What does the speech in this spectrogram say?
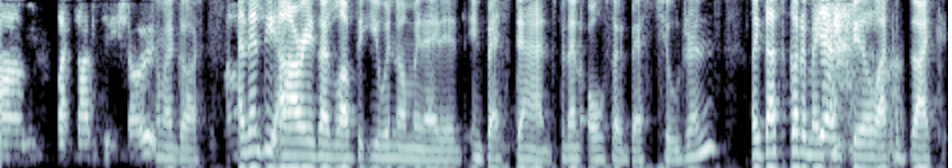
um, like Diver City shows. Oh my gosh! And then the yeah. ARIAs, I love that you were nominated in Best Dance, but then also Best Children's. Like that's got to make yeah. you feel like a, like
